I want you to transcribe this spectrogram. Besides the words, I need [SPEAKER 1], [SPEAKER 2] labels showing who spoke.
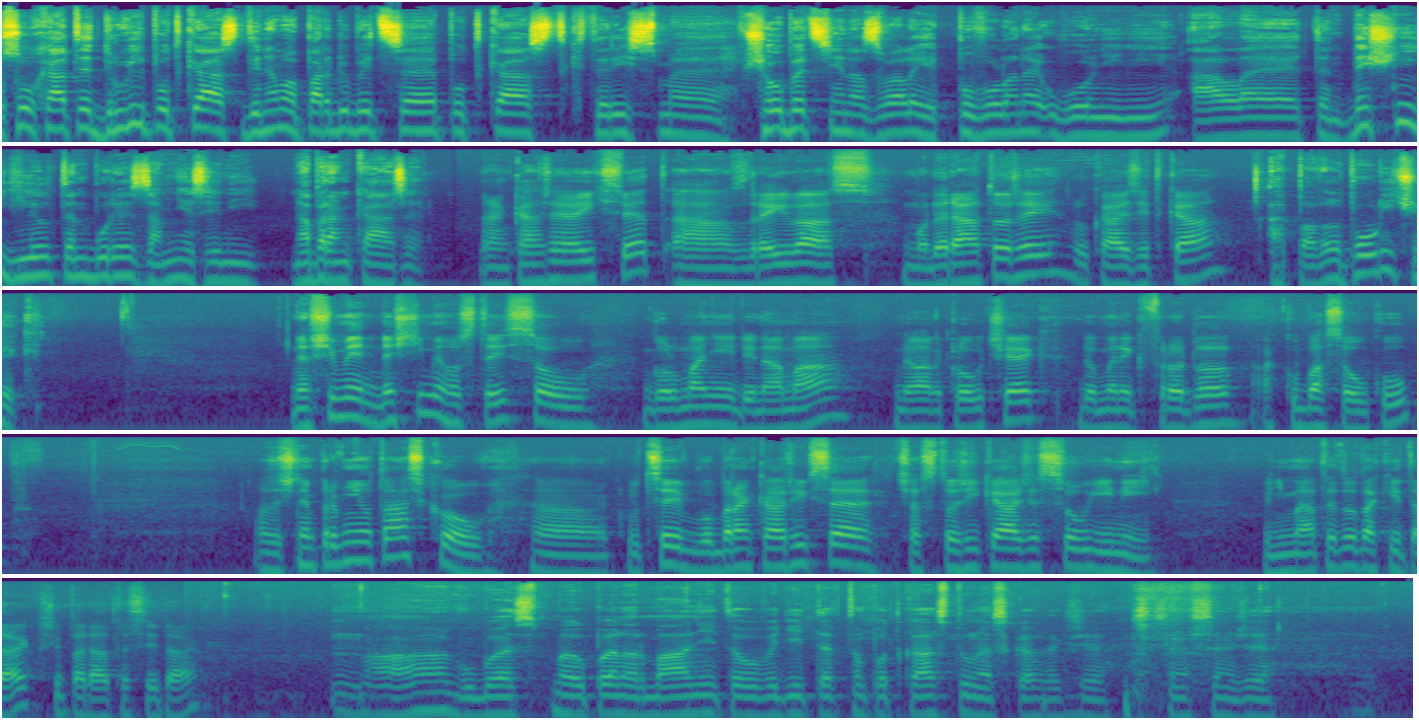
[SPEAKER 1] Posloucháte druhý podcast Dynama Pardubice, podcast, který jsme všeobecně nazvali Povolené uvolnění, ale ten dnešní díl ten bude zaměřený na brankáře.
[SPEAKER 2] Brankáře a jejich svět a zdraví vás moderátoři Lukáš Zitka
[SPEAKER 1] a Pavel Poulíček.
[SPEAKER 2] Našimi dnešními hosty jsou golmani Dynama, Milan Klouček, Dominik Frodl a Kuba Soukup. A začneme první otázkou. Eh, kluci, v obrankářích se často říká, že jsou jiný. Vnímáte to taky tak? Připadáte si tak?
[SPEAKER 3] No, vůbec jsme úplně normální, to uvidíte v tom podcastu dneska, takže si myslím, že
